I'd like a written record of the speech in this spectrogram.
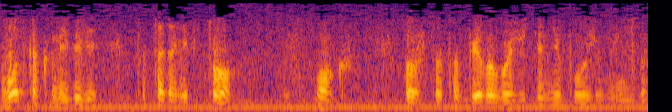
вот как они вели, то тогда никто не смог. Потому что это было вождение Божие. Мило.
